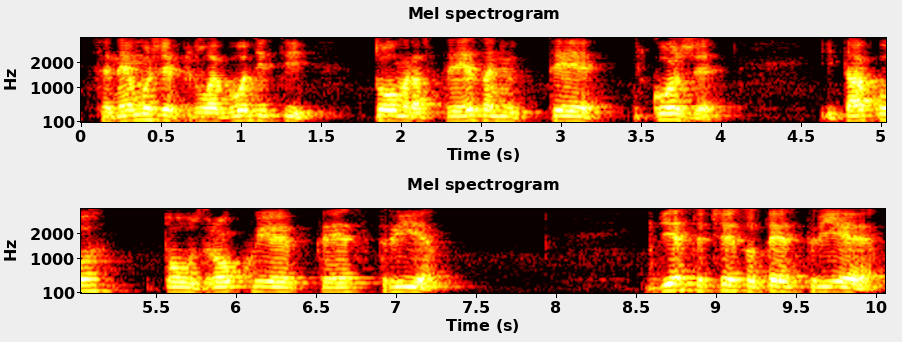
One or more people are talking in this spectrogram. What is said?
se ne može prilagoditi tom rastezanju te kože. I tako to uzrokuje te strije. Gdje se često te strije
